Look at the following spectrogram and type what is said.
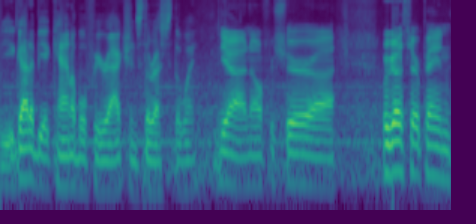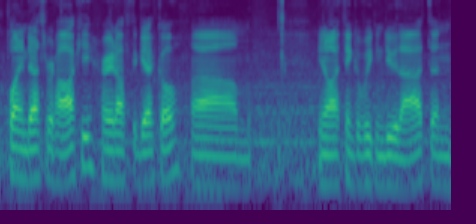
you got to be accountable for your actions the rest of the way? Yeah, no, for sure. Uh, we got to start playing playing desperate hockey right off the get go. Um, you know, I think if we can do that, then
